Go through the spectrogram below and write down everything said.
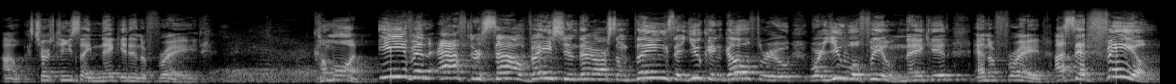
Uh, church, can you say naked and afraid? Come on. Even after salvation, there are some things that you can go through where you will feel naked and afraid. I said feel.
